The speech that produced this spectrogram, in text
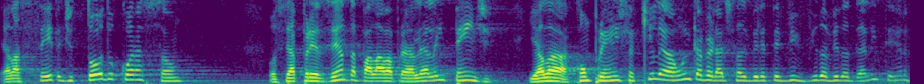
ela aceita de todo o coração. Você apresenta a palavra para ela, ela entende e ela compreende que aquilo é a única verdade que ela deveria ter vivido a vida dela inteira.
